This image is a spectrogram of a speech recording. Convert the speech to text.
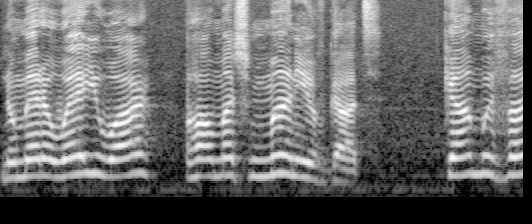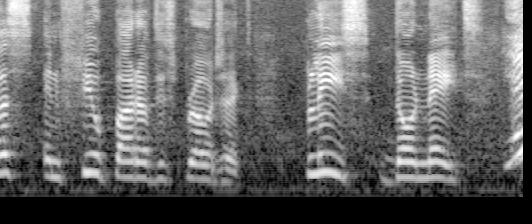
No matter where you are or how much money you've got. Come with us and feel part of this project. Please donate. Yeah!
